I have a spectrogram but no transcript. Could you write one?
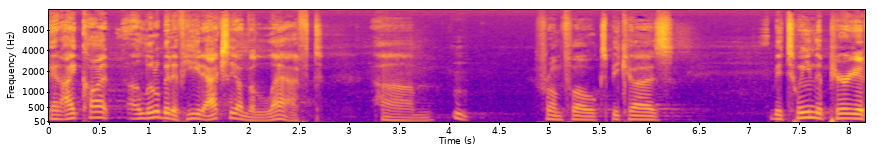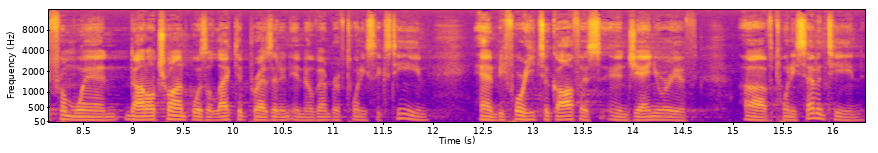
and I caught a little bit of heat actually on the left um, from folks because between the period from when Donald Trump was elected president in November of 2016 and before he took office in January of, of 2017,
